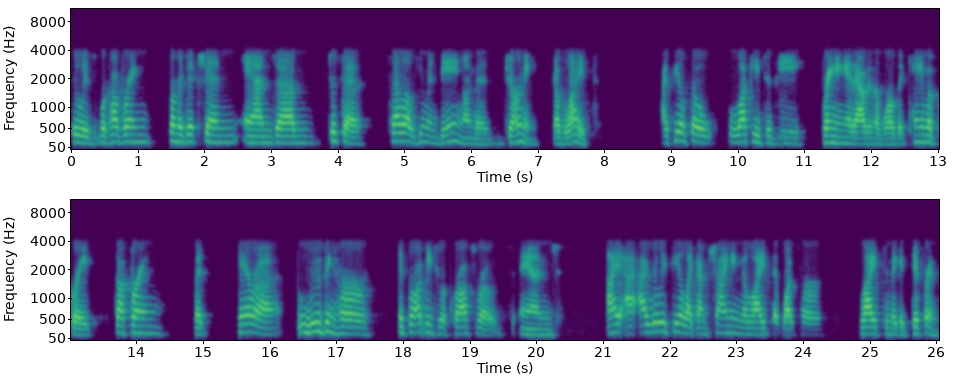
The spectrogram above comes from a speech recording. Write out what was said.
who is recovering from addiction, and um, just a fellow human being on the journey of life. I feel so lucky to be bringing it out in the world. It came of great suffering, but Kara, losing her, it brought me to a crossroads. And I, I, I really feel like I'm shining the light that was her life to make a difference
